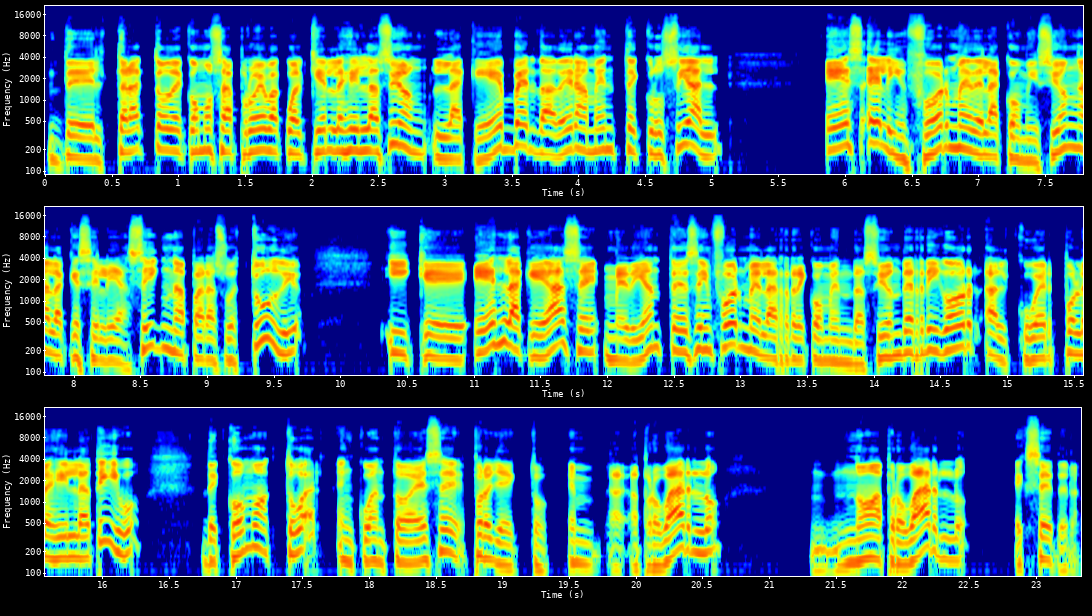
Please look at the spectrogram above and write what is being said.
del tracto de cómo se aprueba cualquier legislación, la que es verdaderamente crucial, es el informe de la comisión a la que se le asigna para su estudio y que es la que hace, mediante ese informe, la recomendación de rigor al cuerpo legislativo de cómo actuar en cuanto a ese proyecto, en, aprobarlo, no aprobarlo, etcétera.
